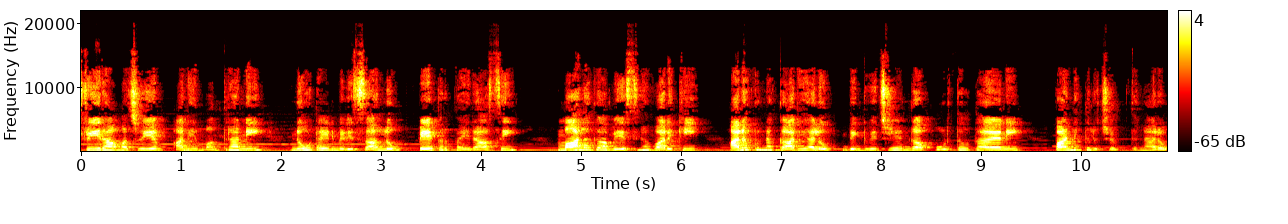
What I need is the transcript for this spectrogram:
శ్రీరామ జయం అనే మంత్రాన్ని నూట ఎనిమిది సార్లు పేపర్పై రాసి మాలగా వేసిన వారికి అనుకున్న కార్యాలు దిగ్విజయంగా పూర్తవుతాయని పండితులు చెబుతున్నారు.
